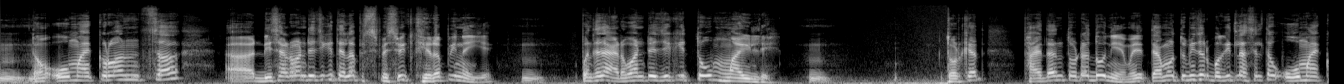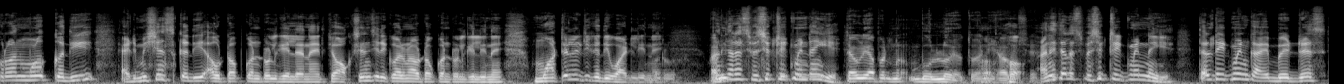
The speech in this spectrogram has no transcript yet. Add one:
तेव्हा ओमायक्रॉनचा डिसॲडव्हान्टेज की त्याला स्पेसिफिक थेरपी नाही आहे. पण त्याचा ॲडव्हान्टेज आहे की तो माइल्ड आहे. हं. थोडक्यात फायदा आणि तोटा दोन्ही आहे. म्हणजे त्यामुळे तुम्ही जर बघितलं असेल तर ओ मायक्रॉनमुळं कधी ॲडमिशन्स कधी आउट ऑफ कंट्रोल गेल्या नाहीत किंवा ऑक्सिजनची रिक्वायरमेंट आउट ऑफ कंट्रोल गेली नाही. मॉर्टॅलिटी कधी वाढली नाही. आणि- त्याला स्पेसिफिक ट्रीटमेंट नाही आहे त्यावेळी आपण बोललोय होतो आणि हा हो, आणि त्याला स्पेसिफिक ट्रीटमेंट नाही आहे त्याला ट्रीटमेंट काय? बेड रेस्ट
